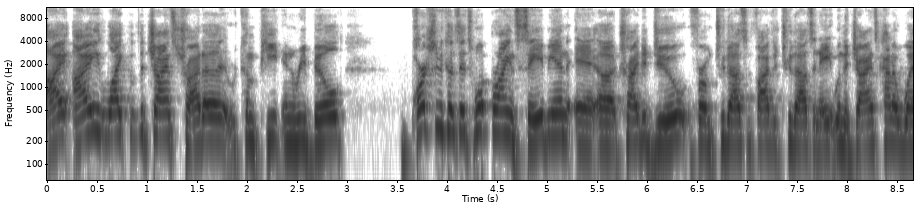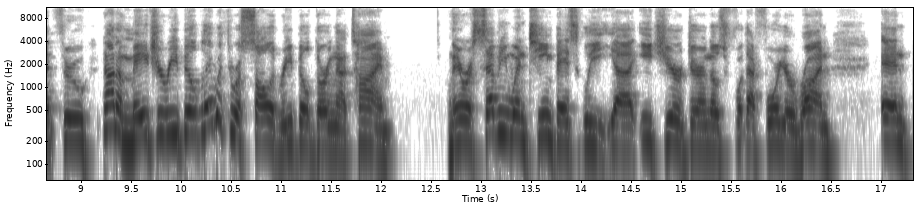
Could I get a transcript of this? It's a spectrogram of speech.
I, I like that the Giants try to compete and rebuild partially because it's what Brian Sabean uh, uh tried to do from 2005 to 2008 when the Giants kind of went through not a major rebuild, but they went through a solid rebuild during that time. They were a 70 win team basically uh, each year during those that four year run. And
